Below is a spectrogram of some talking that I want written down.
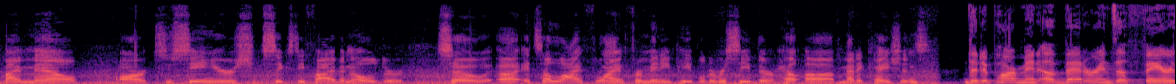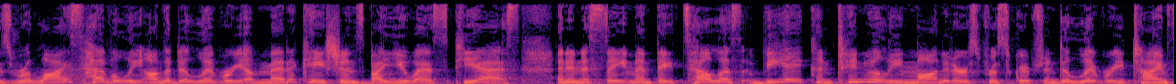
by mail are to seniors 65 and older. So uh, it's a lifeline for many people to receive their uh, medications. The Department of Veterans Affairs relies heavily on the delivery of medications by USPS. And in a statement, they tell us VA continually monitors prescription delivery times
